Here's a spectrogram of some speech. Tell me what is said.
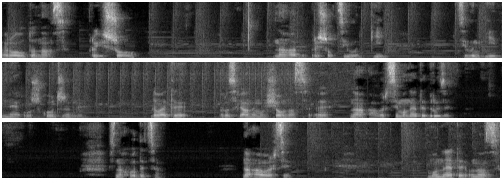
рол до нас прийшов. Нагадую, прийшов цілим і цілим і неушкодженим. Давайте розглянемо, що в нас е, на аверсі монети, друзі. Знаходиться. На аверсі монети у нас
